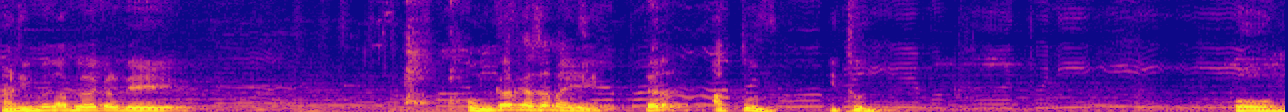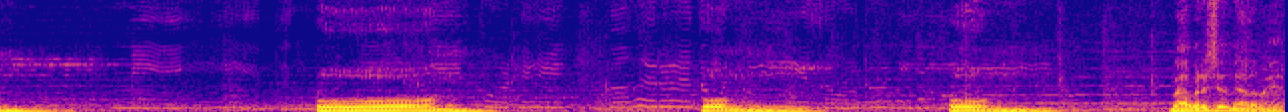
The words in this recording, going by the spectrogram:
आणि मग आपल्याला कळते ओंकार कसा पाहिजे? तर आतून इथून. ओम. ओम. ओम. ओम. व्हायब्रेशन यायला पाहिजे.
